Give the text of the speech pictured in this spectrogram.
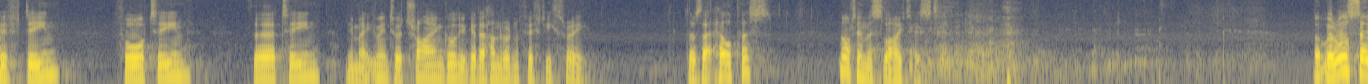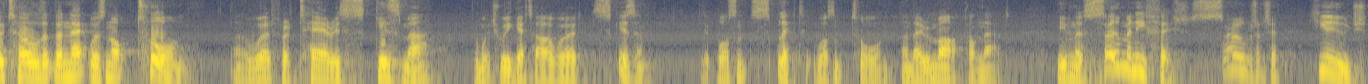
15, 14, 13, you make them into a triangle, you get 153. Does that help us? Not in the slightest. but we're also told that the net was not torn. The word for a tear is schisma, from which we get our word schism. It wasn't split, it wasn't torn. And they remark on that. Even though so many fish, so such a huge,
